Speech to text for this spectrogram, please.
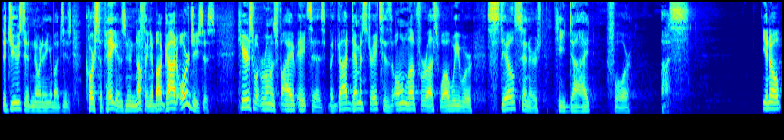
The Jews didn't know anything about Jesus. Of course, the pagans knew nothing about God or Jesus. Here's what Romans 5 8 says But God demonstrates his own love for us while we were still sinners. He died for us. You know,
